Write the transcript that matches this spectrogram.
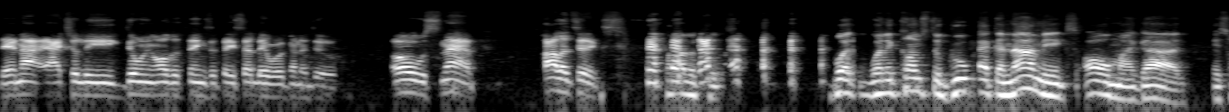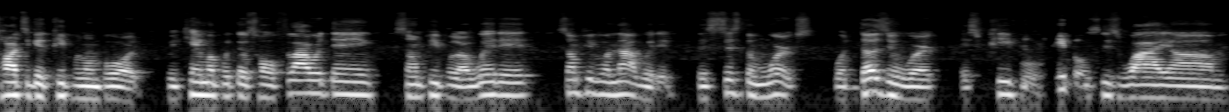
they're not actually doing all the things that they said they were going to do. Oh snap, politics. politics. but when it comes to group economics, oh my God, it's hard to get people on board. We came up with this whole flower thing. Some people are with it, some people are not with it. The system works. What doesn't work is people. People. This is why um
